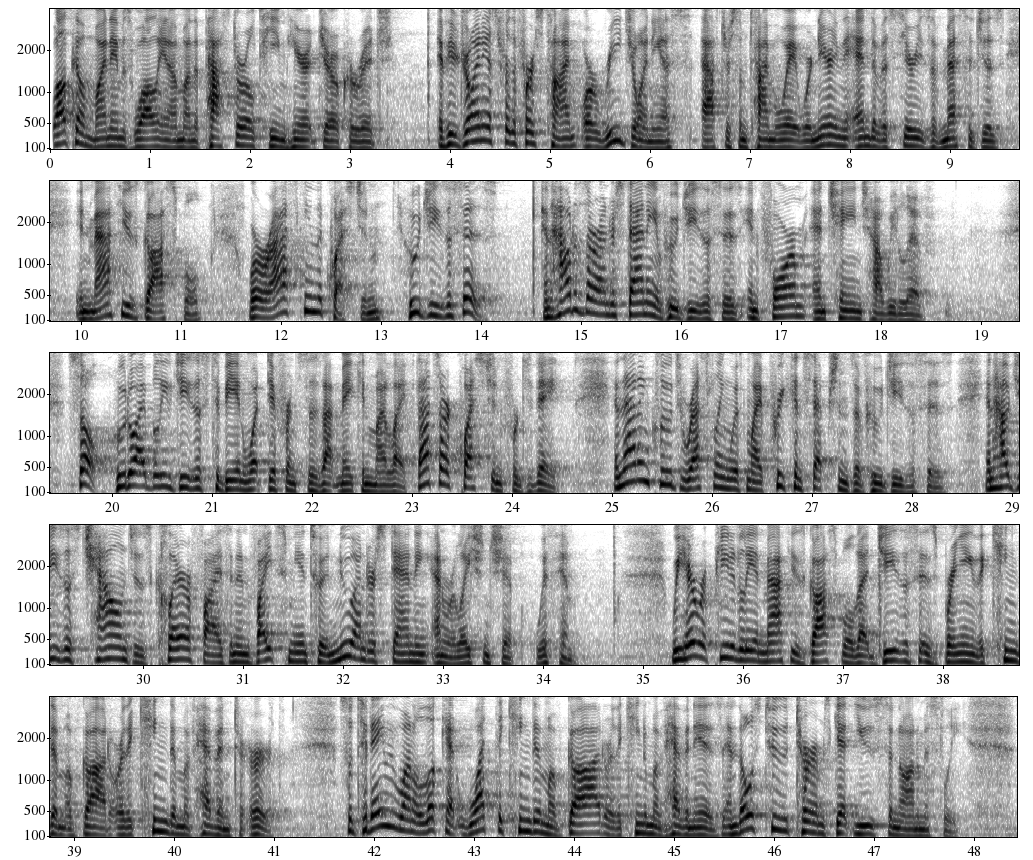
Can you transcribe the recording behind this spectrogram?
Welcome. My name is Wally, and I'm on the pastoral team here at Jericho Ridge. If you're joining us for the first time or rejoining us after some time away, we're nearing the end of a series of messages in Matthew's Gospel where we're asking the question who Jesus is, and how does our understanding of who Jesus is inform and change how we live. So, who do I believe Jesus to be, and what difference does that make in my life? That's our question for today. And that includes wrestling with my preconceptions of who Jesus is and how Jesus challenges, clarifies, and invites me into a new understanding and relationship with him. We hear repeatedly in Matthew's gospel that Jesus is bringing the kingdom of God or the kingdom of heaven to earth. So today we want to look at what the kingdom of God or the kingdom of heaven is, and those two terms get used synonymously.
